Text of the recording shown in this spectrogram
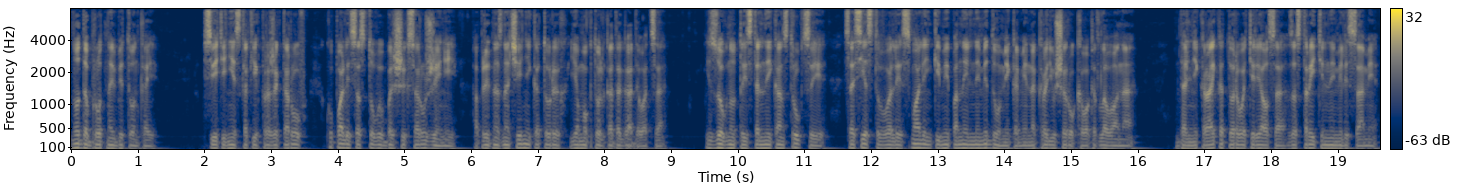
но добротной бетонкой. В свете нескольких прожекторов купались остовы больших сооружений, о предназначении которых я мог только догадываться. Изогнутые стальные конструкции соседствовали с маленькими панельными домиками на краю широкого котлована, дальний край которого терялся за строительными лесами.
